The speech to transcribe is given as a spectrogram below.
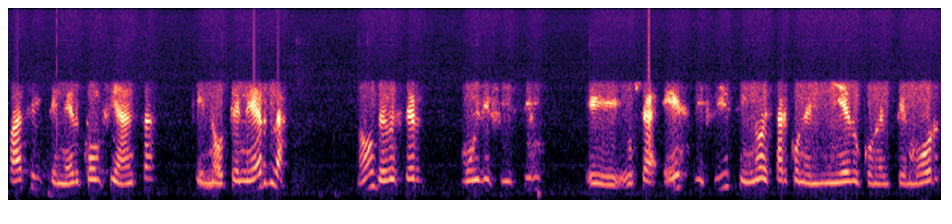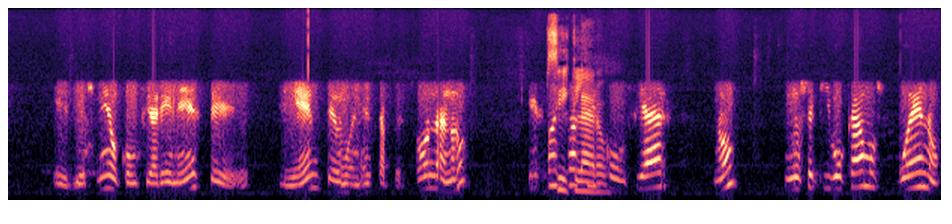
fácil tener confianza que no tenerla, ¿no? Debe ser muy difícil, eh, o sea, es difícil, ¿no? Estar con el miedo, con el temor, eh, Dios mío, confiaré en este cliente o en esta persona, ¿no? Es más sí, fácil claro. confiar, ¿no? Nos equivocamos, bueno,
